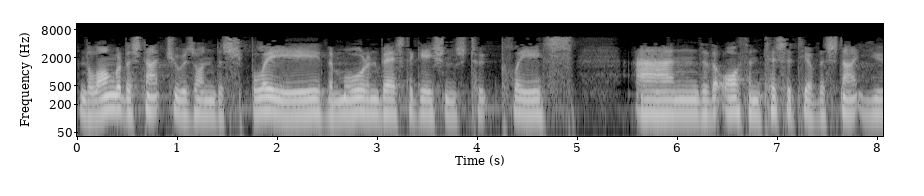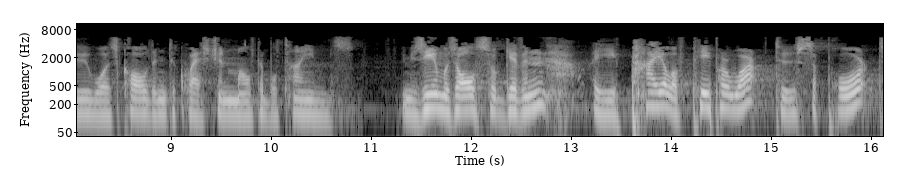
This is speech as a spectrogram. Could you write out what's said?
And the longer the statue was on display, the more investigations took place and the authenticity of the statue was called into question multiple times. The museum was also given a pile of paperwork to support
